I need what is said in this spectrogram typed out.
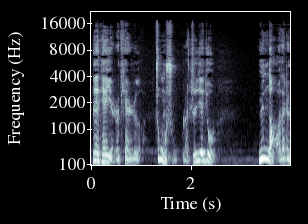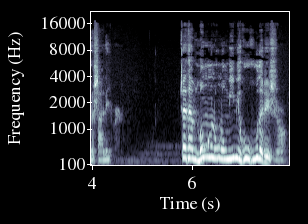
那天也是天热，中暑了，直接就晕倒在这个山里边。在他朦朦胧胧、迷迷糊糊的这时候，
